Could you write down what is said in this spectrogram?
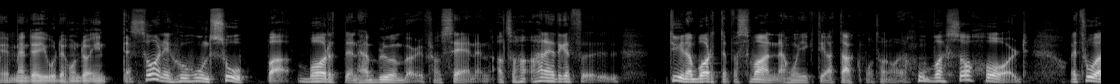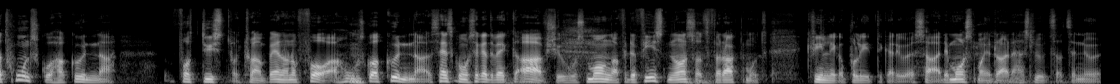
eh, men det gjorde hon då inte. Såg ni hur hon sopade bort den här Bloomberg från scenen? Alltså han, han är helt enkelt för- tyna bort det försvann när hon gick till attack mot honom. Hon var så hård. Och jag tror att hon skulle ha kunnat få tyst på Trump, en av de få. Hon skulle ha kunnat, sen skulle hon säkert väckt avsky hos många, för det finns någon sorts förakt mot kvinnliga politiker i USA. Det måste man ju dra den här slutsatsen nu.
